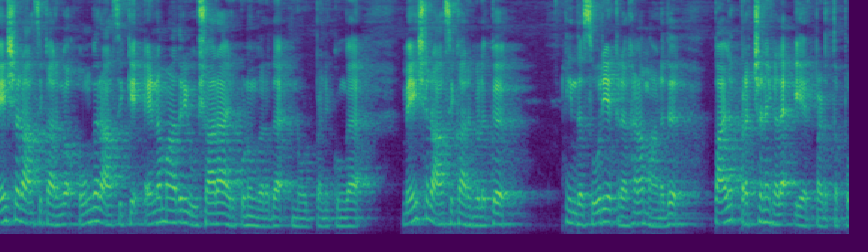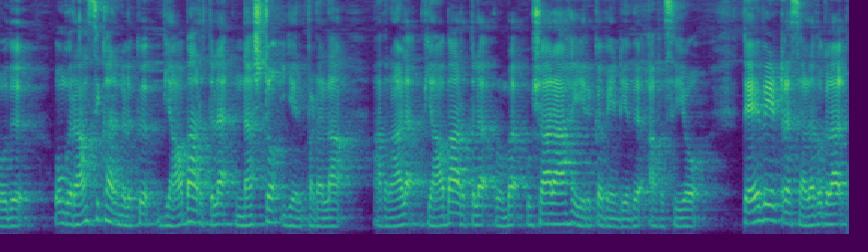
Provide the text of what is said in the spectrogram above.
மேஷ ராசிக்காரங்க உங்கள் ராசிக்கு என்ன மாதிரி உஷாராக இருக்கணுங்கிறத நோட் பண்ணிக்கோங்க. மேஷ ராசிக்காரங்களுக்கு இந்த சூரிய கிரகணமானது பல பிரச்சனைகளை ஏற்படுத்த போகுது. உங்கள் ராசிக்காரங்களுக்கு வியாபாரத்தில் நஷ்டம் ஏற்படலாம். அதனால் வியாபாரத்தில் ரொம்ப உஷாராக இருக்க வேண்டியது அவசியம். தேவையற்ற செலவுகளால்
